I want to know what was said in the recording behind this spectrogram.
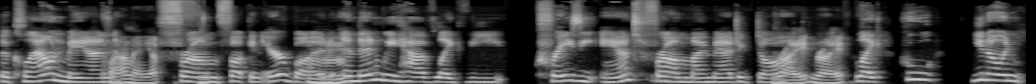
the clown man Clown Man, yep. from fucking Air Bud. Mhm. And then we have like the crazy aunt from My Magic Dog. Right, right. Like who, you know, an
